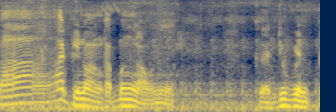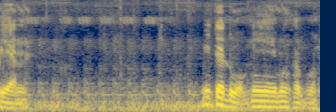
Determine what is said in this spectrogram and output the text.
ปลาพี่น้องครับเบื้องเหงานี่เกิดยุบเป็นเปลี่ยน มีแต่ดวกนี่เบ้างครับผม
